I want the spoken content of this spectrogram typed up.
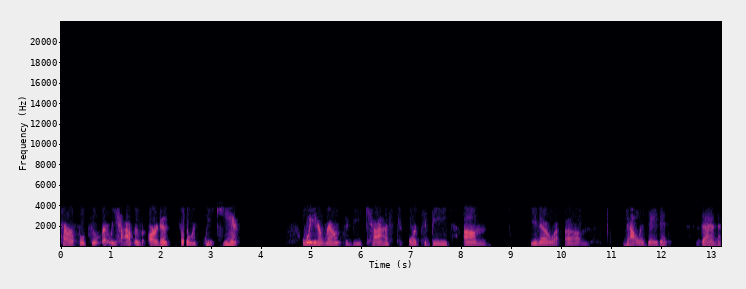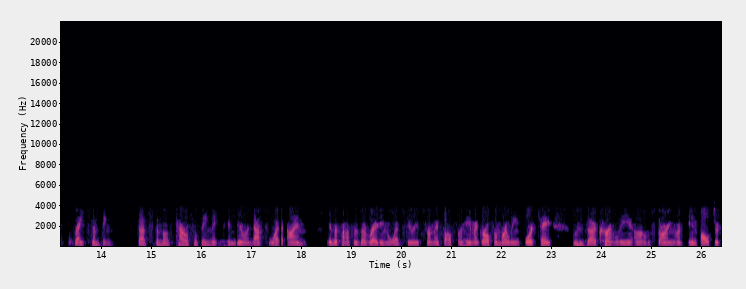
powerful tool that we have as artists. So if we can't wait around to be cast or to be um you know um validated, then write something. That's the most powerful thing that you can do and that's what I'm in the process of writing a web series for myself, for me and my girlfriend Marlene Forte, who's uh, currently um, starring on in Altered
